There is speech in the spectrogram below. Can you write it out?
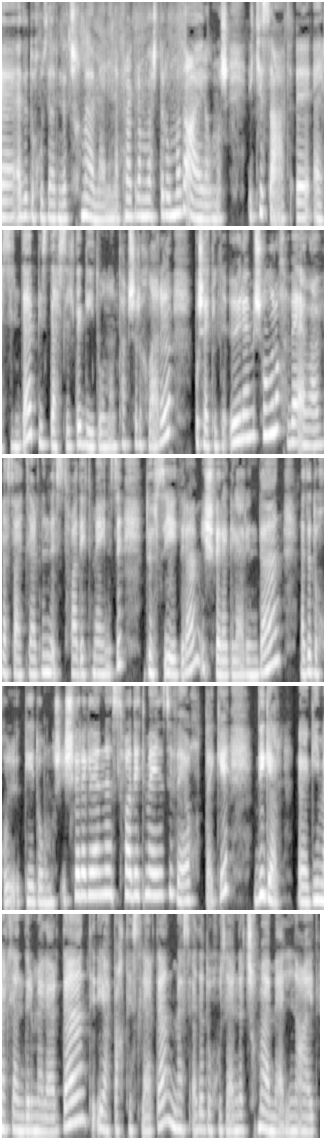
ədəd oxu üzərində çıxma əməlinə proqramlaşdırılmada ayrılmış 2 saat ərzində biz dərslikdə qeyd olunan tapşırıqları bu şəkildə öyrənmiş oluruq və əlavə vəsaitlərdən də istifadə etməyinizi tövsiyə edirəm. İş vərəqlərindən, ədəd oxu qeyd olunmuş iş vərəqlərindən istifadə etməyinizi və yaxud da ki, digər qiymətləndirmələrdən, yarpaq testlərdən məhz ədəd oxu üzərində çıxma əməlinə aid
